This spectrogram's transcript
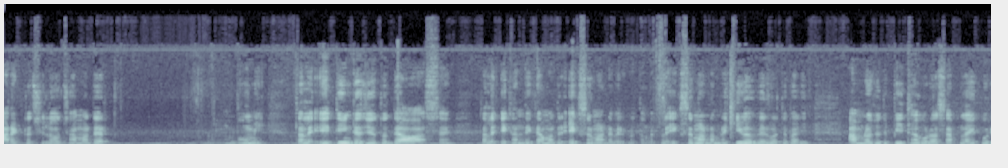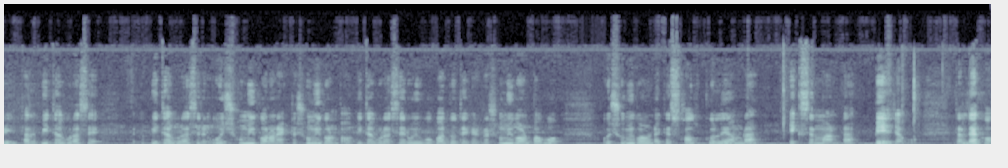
আরেকটা ছিল হচ্ছে আমাদের ভূমি। তাহলে এই তিনটা যেহেতু দেওয়া আছে, তাহলে এখান থেকে আমাদের এক্সের মানটা বের করতে হবে। তাহলে এক্সের মানটা আমরা কীভাবে বের করতে পারি? আমরা যদি পিথাগোরাস অ্যাপ্লাই করি, তাহলে পিথাগোরাসে, পিথাগোরাসের ওই সমীকরণ, একটা সমীকরণ পাবো। পিথাগোরাসের ওই উপপাদ্য থেকে একটা সমীকরণ পাবো। ওই সমীকরণটাকে সলভ করলে আমরা এক্সের মানটা পেয়ে যাব। তাহলে দেখো,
